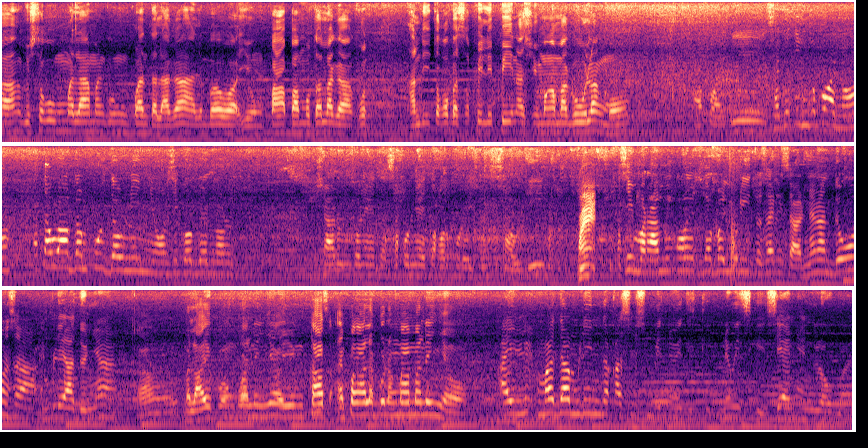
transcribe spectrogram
Ah, gusto kong malaman kung paano talaga. Halimbawa, yung papa mo talaga, kung andito ka ba sa Pilipinas, yung mga magulang mo, Apo, di sagutin ko po ano, katawagan po daw ninyo si Governor Sharon Cuneta sa Cuneta Corporation sa Saudi. Kasi maraming OFW rito sa Rizal na nandoon sa empleyado niya. ah, malayo po ang buwan ninyo. Yung tat ang pangalan po ng mama ninyo, Ay, Li- Madam Linda Casis Smith Nowitsky, CNN Global,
